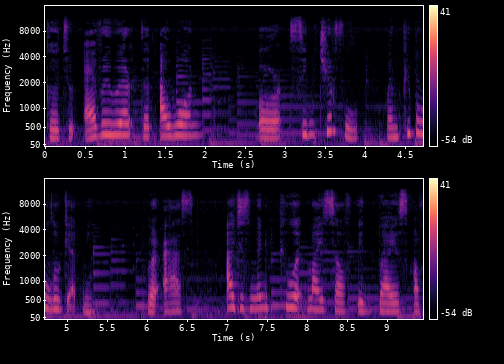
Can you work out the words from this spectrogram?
go to everywhere that I want, or seem cheerful when people look at me, whereas I just manipulate myself with bias of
